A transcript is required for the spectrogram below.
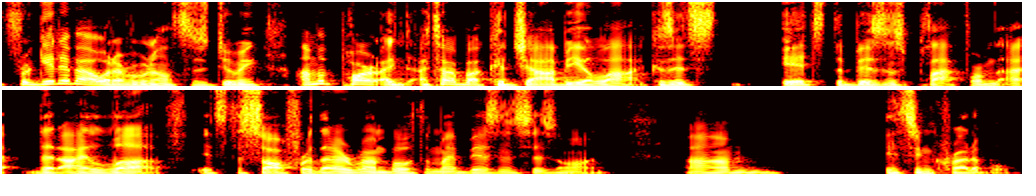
Forget about what everyone else is doing. I'm a part, I, I talk about Kajabi a lot because it's it's the business platform that I, that I love. It's the software that I run both of my businesses on. Um, it's incredible.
